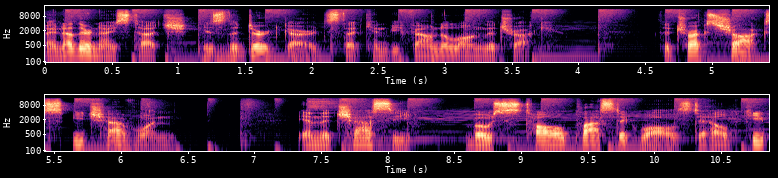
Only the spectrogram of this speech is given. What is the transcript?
Another nice touch is the dirt guards that can be found along the truck. The truck's shocks each have one, and the chassis boasts tall plastic walls to help keep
